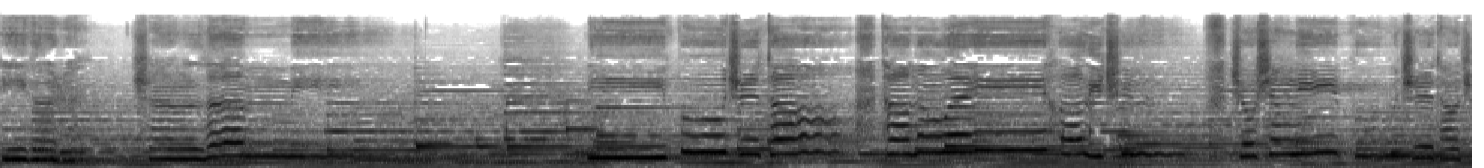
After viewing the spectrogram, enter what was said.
一个人成了谜。你不知道他们为何离去，就像你不知道这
